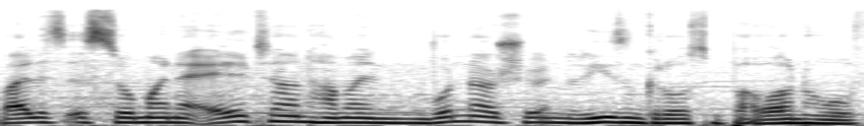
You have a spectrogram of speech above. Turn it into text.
Weil es ist so, meine Eltern haben einen wunderschönen, riesengroßen Bauernhof.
